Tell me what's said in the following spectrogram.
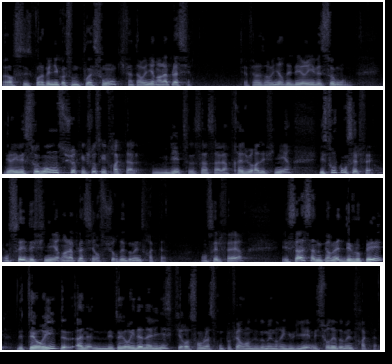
alors c'est ce qu'on appelle une équation de Poisson, qui fait intervenir un Laplacien, qui va faire intervenir des dérivées secondes dérivée seconde sur quelque chose qui est fractal. Vous vous dites, ça, ça a l'air très dur à définir. Il se trouve qu'on sait le faire. On sait définir un Laplacien sur des domaines fractals. On sait le faire. Et ça, ça nous permet de développer des théories d'analyse qui ressemblent à ce qu'on peut faire dans des domaines réguliers, mais sur des domaines fractals.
